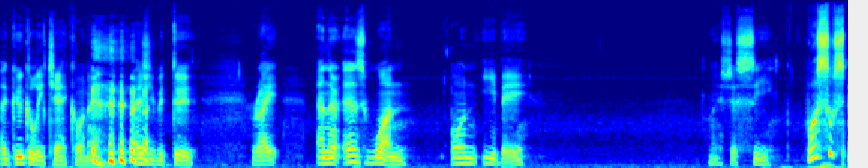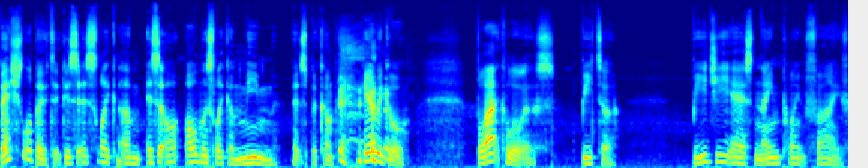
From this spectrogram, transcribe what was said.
a googly check on it, as you would do, right? And there is one on eBay. Let's just see. What's so special about it? Because it's like um, is it al- almost like a meme? It's become. Here we go. Black Lotus beta, BGS nine point five.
